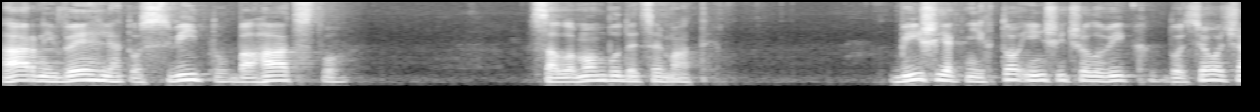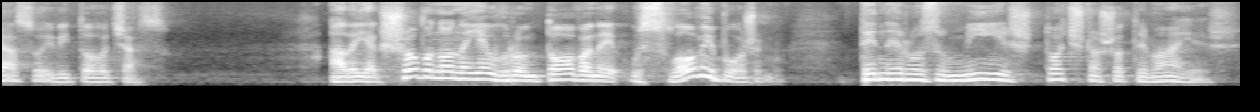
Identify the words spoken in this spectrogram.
Гарний вигляд, освіту, багатство. Соломон буде це мати. Більше, як ніхто інший чоловік до цього часу і від того часу. Але якщо воно не є вґрунтоване у Слові Божому, ти не розумієш точно, що ти маєш.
